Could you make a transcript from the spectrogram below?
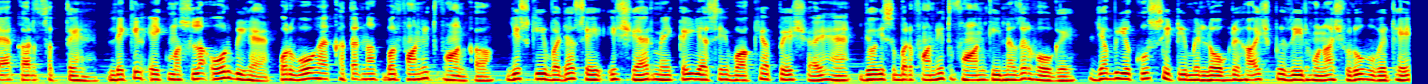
तय कर सकते हैं। लेकिन एक मसला और भी है, और वो है खतरनाक बर्फानी तूफ़ान का, जिसकी वजह से इस शहर में कई ऐसे वाक़ पेश आए हैं, जो इस बर्फानी तूफ़ान की नज़र हो गए। जब यकूस सिटी में लोग रिहाइश पजीर होना शुरू हुए थे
